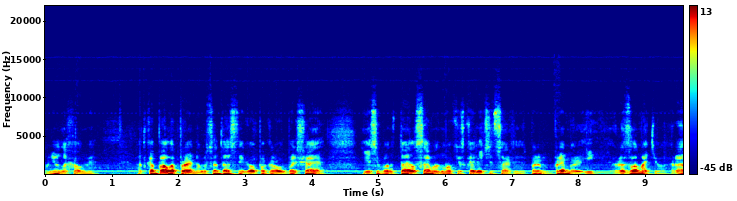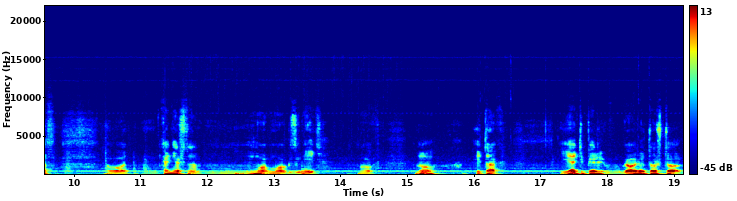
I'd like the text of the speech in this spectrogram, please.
у него на холме. Откопала правильно, высота снегового покрова большая. Если бы он таял сам, он мог искалечить саженец. Прямо, прямо и разломать его. Раз. Вот. Конечно, мог, мог сгнить. Мог. Ну, итак, я теперь говорю то, что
